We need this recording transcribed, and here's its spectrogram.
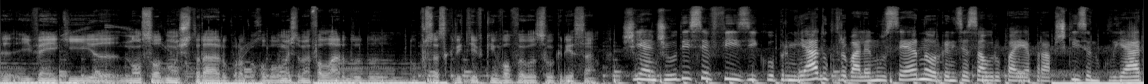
eh, e vem aqui não só demonstrar o próprio robô, mas também falar do, do, do processo criativo que envolveu a sua criação. Jean Judice é físico premiado que trabalha no CERN, a Organização Europeia para a Pesquisa Nuclear,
